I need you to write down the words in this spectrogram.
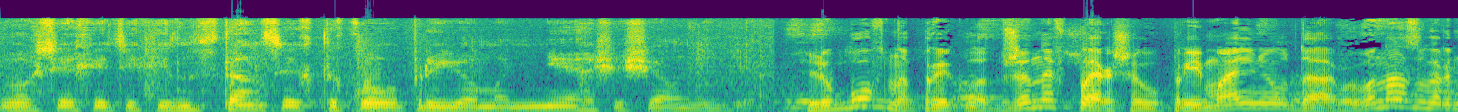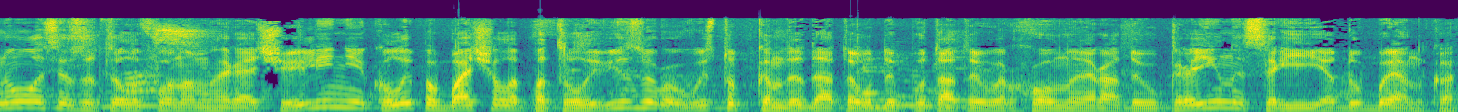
во всех этих инстанциях такого приема не ощущал нигде. Любов, наприклад, вже не вперше у приймальні удару. Вона звернулася за телефоном гарячої лінії, коли побачила по телевізору виступ кандидата у депутати Верховної Ради України Сергія Дубенко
